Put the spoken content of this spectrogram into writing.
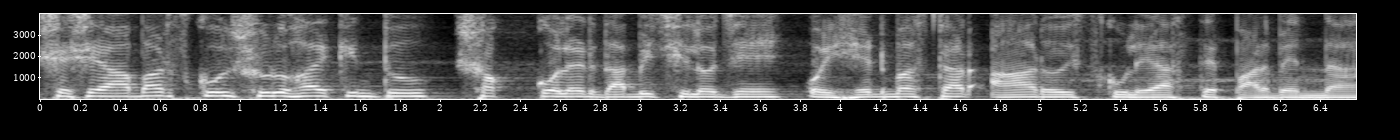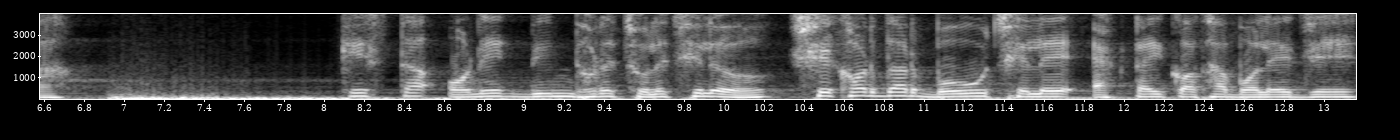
শেষে আবার স্কুল শুরু হয় কিন্তু সকলের দাবি ছিল যে ওই হেডমাস্টার আর ওই স্কুলে আসতে পারবেন না। কেসটা অনেক দিন ধরে চলেছিল, শেখরদার বউ ছেলে একটাই কথা বলে যে,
